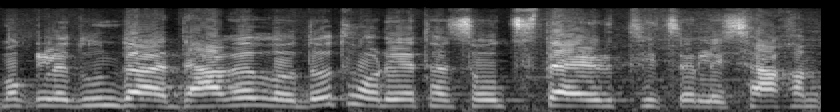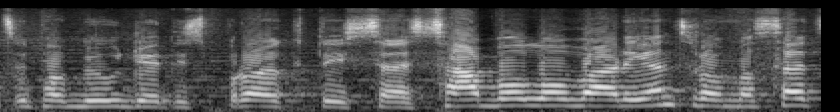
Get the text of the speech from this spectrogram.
მოკლედ უნდა დაველოდოთ 2021 წლის სახელმწიფო ბიუჯეტის პროექტის საბოლოო ვარიანტს, რომელსაც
